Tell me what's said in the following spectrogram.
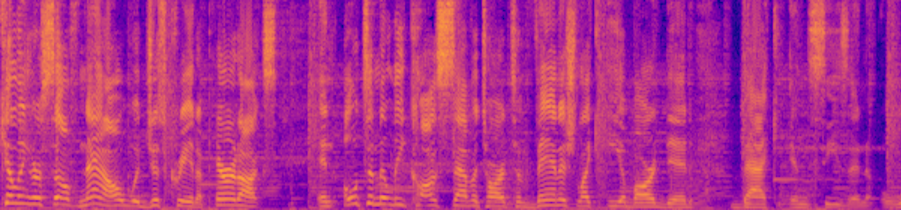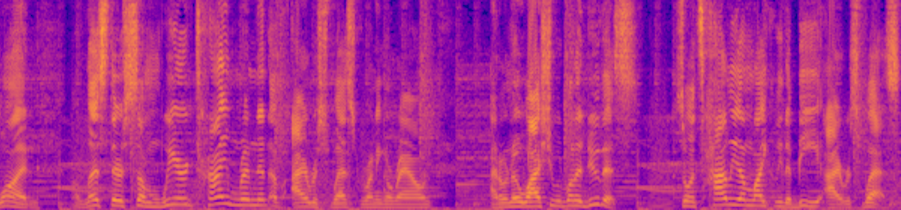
Killing herself now would just create a paradox and ultimately cause Savitar to vanish like Eobard did back in season one. Unless there's some weird time remnant of Iris West running around, I don't know why she would want to do this. So it's highly unlikely to be Iris West.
